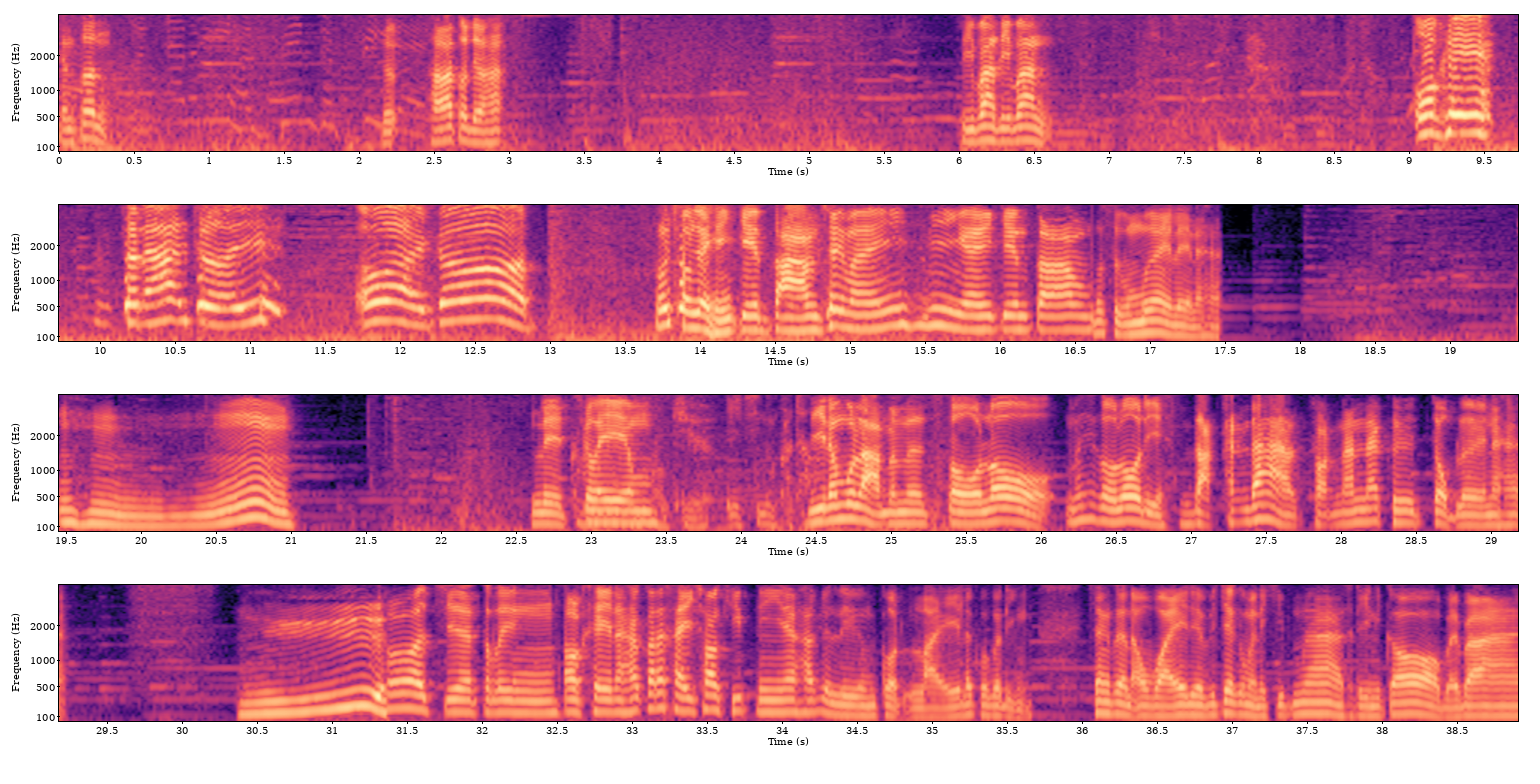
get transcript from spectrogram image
คนเซิลเดี๋ยวทาร่าตัวเดียวฮะ ตีบ้านตีบ้าน โอเค ชนะเฉย โอ้ my god ท่านผู้ชมอยากเห็นเกมตามใช่ไหม นี่ไงเกมตาม รู้สึกเมื่อยเลยนะฮะ อือหืเลดเกม ดีนะมูลามันมันโซโล่ ไม่ใช่โซโล่ดิ ดักแพนด้าช็อตนั้นนะคือจบเลยนะฮะ ก็เจตรึง โอเคนะครับ ก็ถ้าใครชอบคลิปนี้นะครับ อย่าลืมกดไลค์และกดกระดิ่ง แจ้งเตือนเอาไว้เดี๋ยวไปเจอกันใหม่ในคลิปหน้าสวัสดีนี้ก็บ๊ายบาย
